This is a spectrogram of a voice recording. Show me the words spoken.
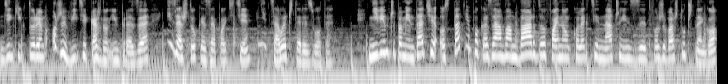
dzięki którym ożywicie każdą imprezę i za sztukę zapłacicie niecałe 4 zł. Nie wiem, czy pamiętacie, ostatnio pokazałam Wam bardzo fajną kolekcję naczyń z tworzywa sztucznego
